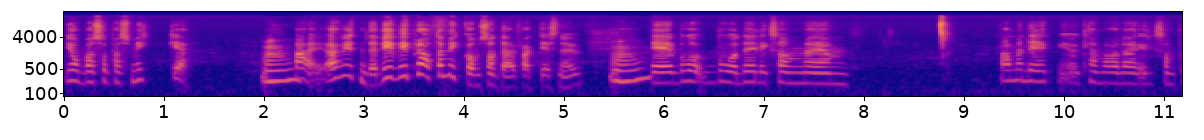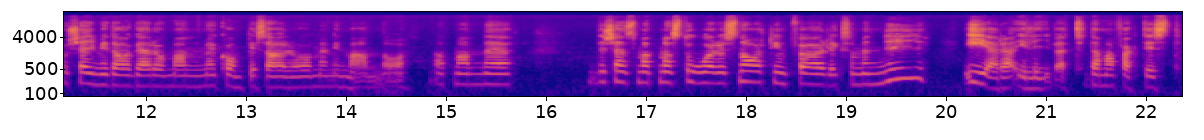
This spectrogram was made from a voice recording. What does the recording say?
jobba så pass mycket. Mm. Nej, jag vet inte. Vi, vi pratar mycket om sånt där faktiskt nu. Mm. Eh, både liksom eh, Ja men det kan vara liksom på tjejmiddagar och man med kompisar och med min man. Och att man, eh, det känns som att man står snart inför liksom en ny era i livet där man faktiskt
